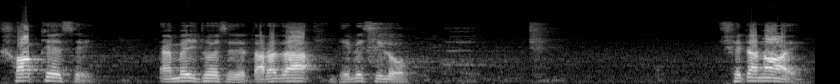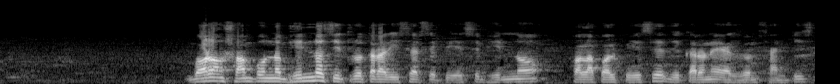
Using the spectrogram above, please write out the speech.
শখ খেয়েছে অ্যামেজড হয়েছে যে তারা যা ভেবেছিল সেটা নয়, বরং সম্পূর্ণ ভিন্ন চিত্র তারা রিসার্চে পেয়েছে, ভিন্ন ফলাফল পেয়েছে, যে কারণে একজন সায়েন্টিস্ট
